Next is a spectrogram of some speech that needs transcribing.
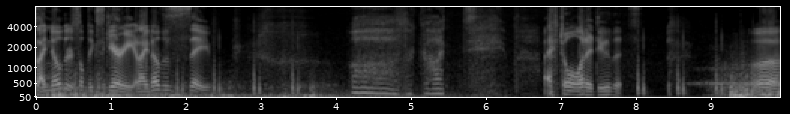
Because I know there's something scary, and I know this is safe. Oh, god damn. I don't want to do this. Uh,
